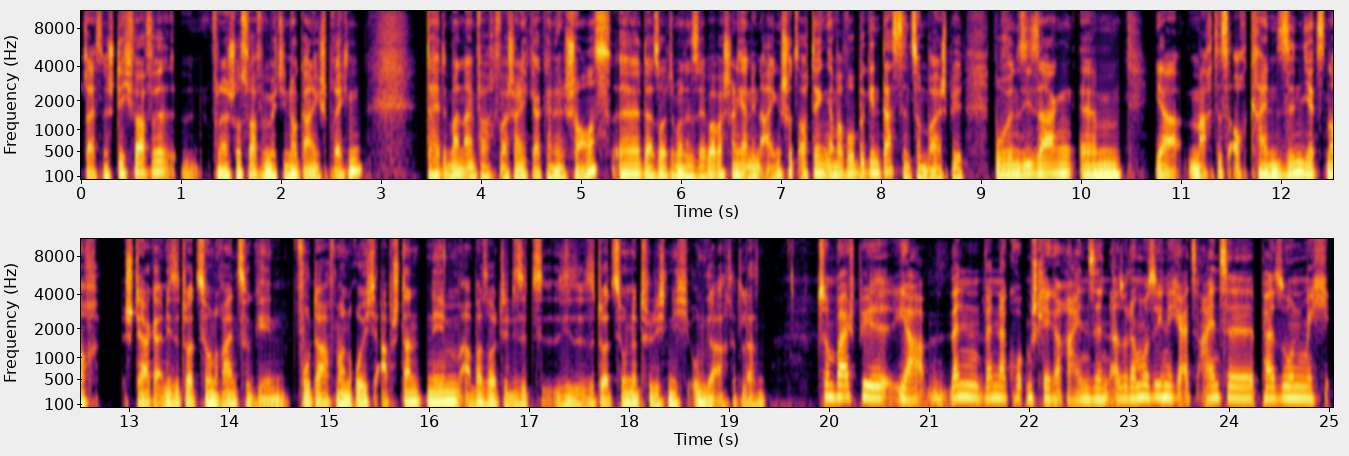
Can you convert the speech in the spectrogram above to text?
Sei es eine Stichwaffe, von der Schusswaffe möchte ich noch gar nicht sprechen. Da hätte man einfach wahrscheinlich gar keine Chance. Äh, Da sollte man dann selber wahrscheinlich an den Eigenschutz auch denken. Aber wo beginnt das denn zum Beispiel? Wo würden Sie sagen, ähm, ja, macht es auch keinen Sinn, jetzt noch stärker in die Situation reinzugehen? Wo darf man ruhig Abstand nehmen, aber sollte diese, diese Situation natürlich nicht ungeachtet lassen? Zum Beispiel, ja, wenn, wenn da Gruppenschlägereien sind. Also da muss ich nicht als Einzelperson mich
